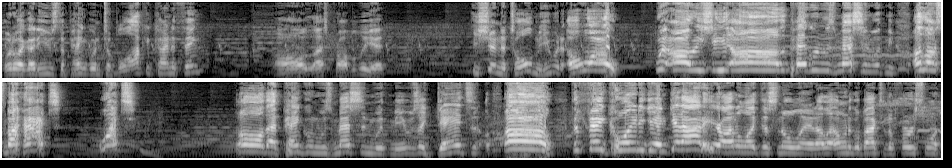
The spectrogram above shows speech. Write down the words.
What do I got to use the penguin to block it, kind of thing? Oh, that's probably it. He shouldn't have told me. He would. Oh, whoa! Wait, oh, he, oh, the penguin was messing with me. I lost my hat. What? Oh, that penguin was messing with me. It was like dancing. Oh, the fake coin again. Get out of here. I don't like the snowland. I, I want to go back to the first one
